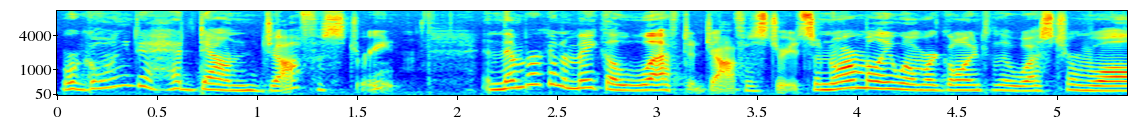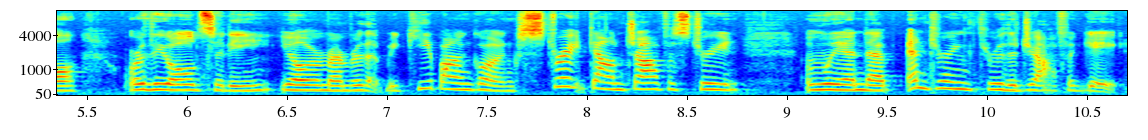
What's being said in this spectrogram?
We're going to head down Jaffa Street and then we're going to make a left at Jaffa Street. So normally when we're going to the Western Wall or the Old City, you'll remember that we keep on going straight down Jaffa Street and we end up entering through the Jaffa Gate.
